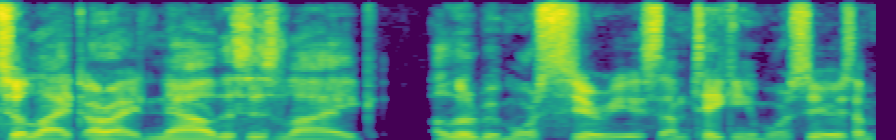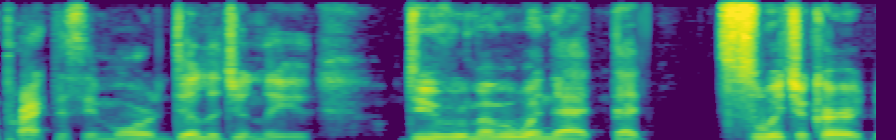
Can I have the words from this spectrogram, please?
to like, all right, now this is like a little bit more serious. I'm taking it more serious. I'm practicing more diligently. Do you remember when that that switch occurred?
